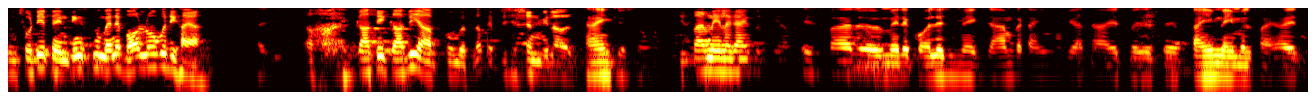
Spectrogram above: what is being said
उन छोटी पेंटिंग्स को मैंने बहुत लोगों को दिखाया। अच्छा काफ़ी काफ़ी आपको मतलब अप्रिशिएशन मिला थैंक यू सो मच इस बार नहीं लगाए कुछ भी आप? इस बार मेरे कॉलेज में एग्ज़ाम का टाइम हो गया था। इस वजह से टाइम नहीं मिल पाया। इस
